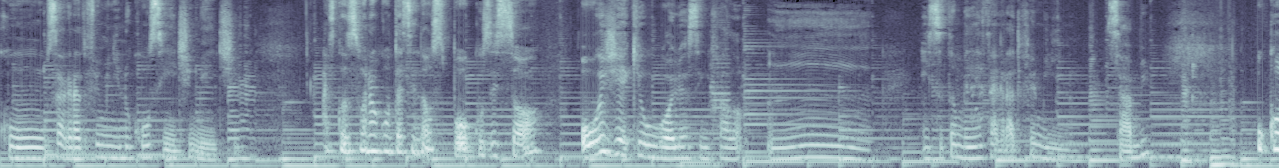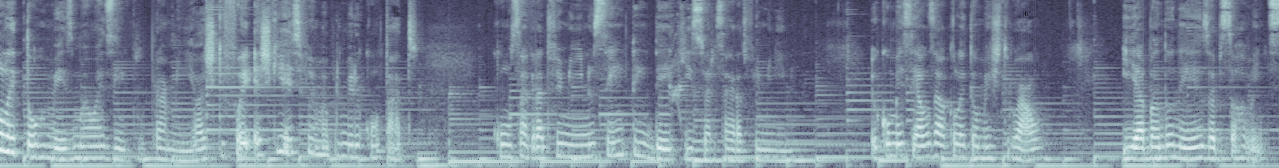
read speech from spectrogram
com o sagrado feminino conscientemente as coisas foram acontecendo aos poucos e só hoje é que eu olho assim e falo: hum, isso também é sagrado feminino, sabe? O coletor mesmo é um exemplo para mim. Eu acho que foi, acho que esse foi o meu primeiro contato com o sagrado feminino sem entender que isso era sagrado feminino. Eu comecei a usar o coletor menstrual e abandonei os absorventes.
